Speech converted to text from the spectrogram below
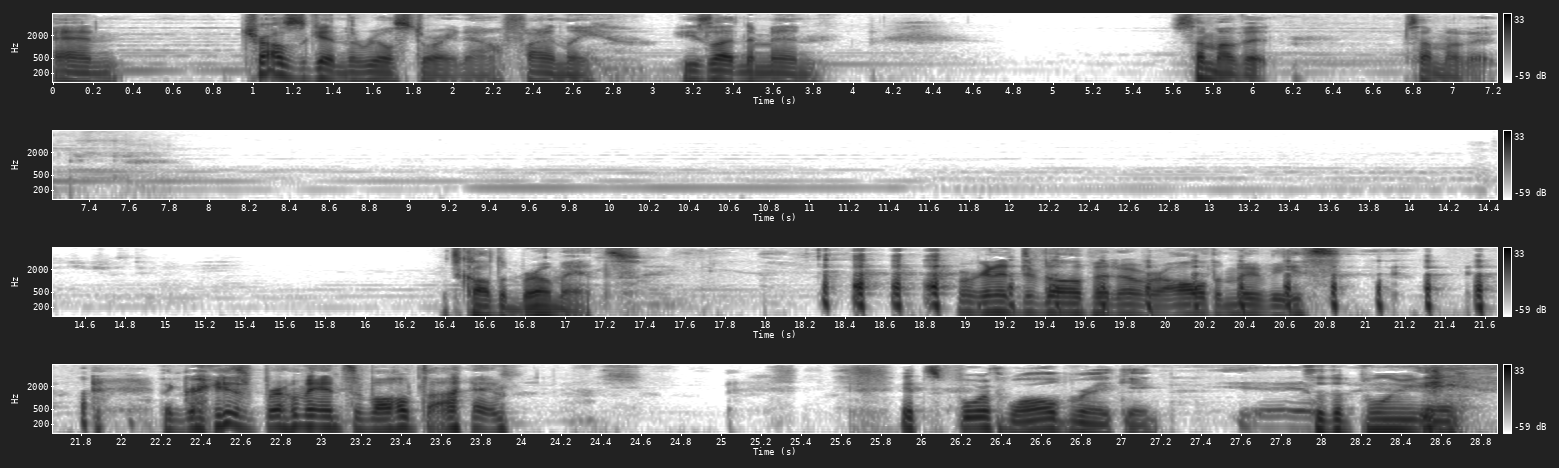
And Charles is getting the real story now. Finally, he's letting him in. Some of it, some of it. Called a bromance. We're gonna develop it over all the movies. the greatest bromance of all time. It's fourth wall breaking to the point of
